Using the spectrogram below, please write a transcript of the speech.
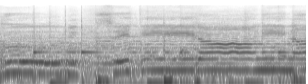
ভূমি স্মৃতিরাঙিনা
